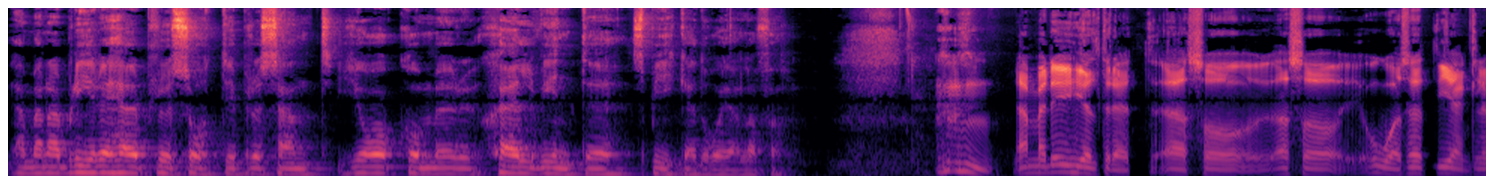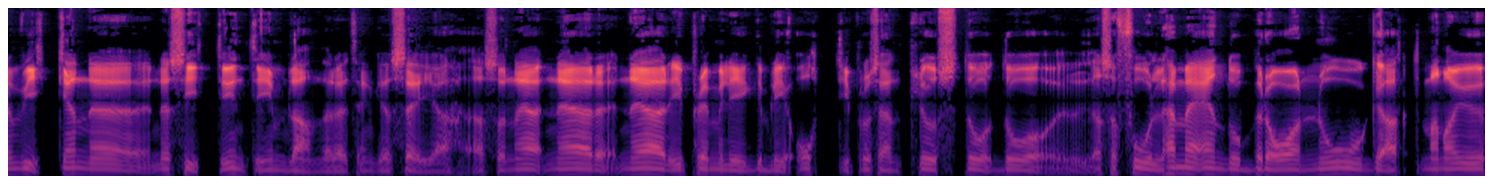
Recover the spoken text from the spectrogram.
Jag menar, blir det här plus 80 procent? Jag kommer själv inte spika då i alla fall. Ja men det är helt rätt. Alltså, alltså oavsett egentligen vilken, eh, när City inte är inblandade tänkte jag säga. Alltså när, när, när i Premier League det blir 80% plus, då, då, alltså Fulham är ändå bra nog att man har ju,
